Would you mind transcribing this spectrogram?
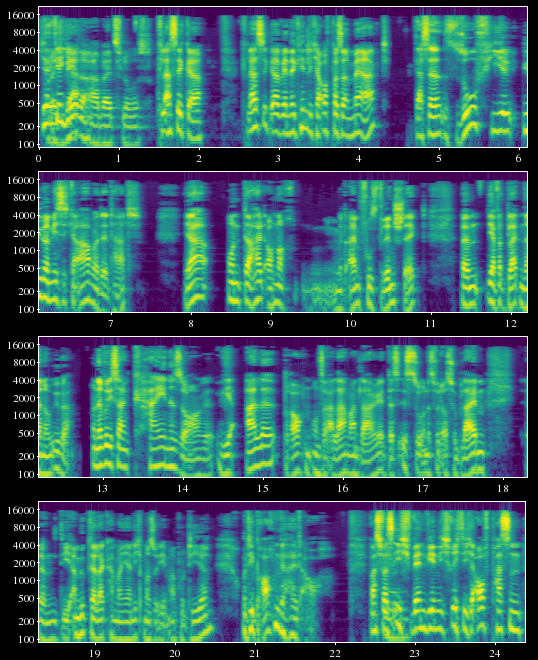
Ja, Oder ja, ich wäre ja. arbeitslos. Klassiker. Klassiker, wenn der kindliche Aufpasser merkt, dass er so viel übermäßig gearbeitet hat, ja, und da halt auch noch mit einem Fuß drinsteckt, ähm, ja, was bleibt denn da noch über? Und dann würde ich sagen, keine Sorge, wir alle brauchen unsere Alarmanlage, das ist so und es wird auch so bleiben. Ähm, die Amygdala kann man ja nicht mal so eben amputieren und die brauchen wir halt auch. Was weiß mhm. ich, wenn wir nicht richtig aufpassen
